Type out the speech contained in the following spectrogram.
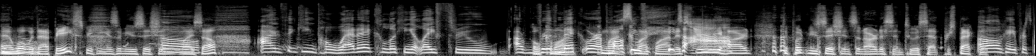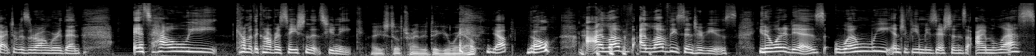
And no. what would that be? Speaking as a musician oh, myself, I'm thinking poetic, looking at life through a oh, rhythmic or a come pulsing. On, come on, come on. It's ah. really hard to put musicians and artists into a set perspective. Oh, okay, perspective is the wrong word then. It's how we come at the conversation that's unique. Are you still trying to dig your way out? yep. No. I love I love these interviews. You know what it is? When we interview musicians, I'm less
